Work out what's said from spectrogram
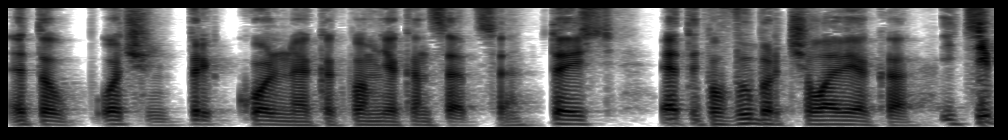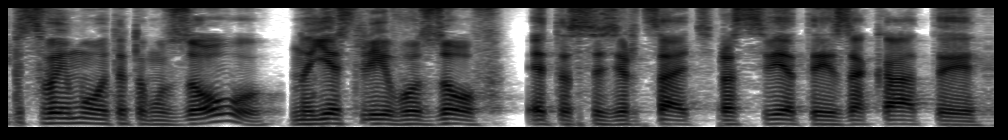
Это очень прикольная, как по мне, концепция. То есть это типа выбор человека. Идти по своему вот этому зову, но если его зов — это созерцать рассветы и закаты,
